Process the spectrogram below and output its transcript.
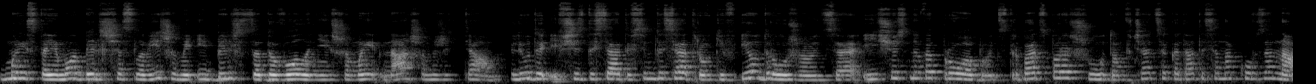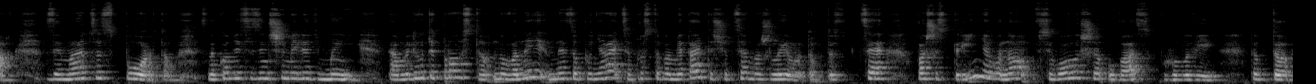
ми стаємо більш щасливішими і більш задоволенішими нашим життям. Люди і в 60, і в 70 років і одружуються, і щось нове пробують, стрибають з парашутом, вчаться кататися на ковзанах, займаються спортом, знайомляться з іншими людьми. Там люди просто ну вони не зупиняються. Просто пам'ятайте, що це можливо. Тобто, це ваше старіння, воно всього лише у вас в голові. Тобто.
